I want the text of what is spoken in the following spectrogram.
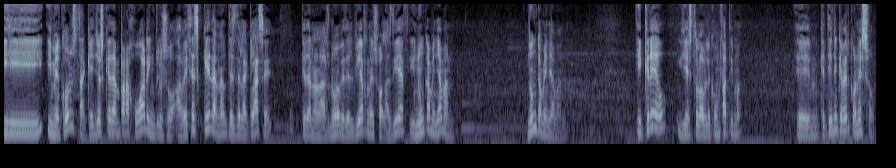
Y, me consta que ellos quedan para jugar, incluso a veces quedan antes de la clase, quedan a las 9 del viernes o a las 10 y nunca me llaman. Nunca me llaman. Y creo, y esto lo hablé con Fátima, eh, que tiene que ver con eso.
